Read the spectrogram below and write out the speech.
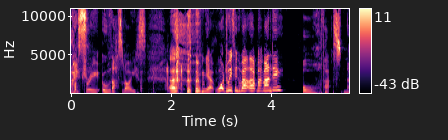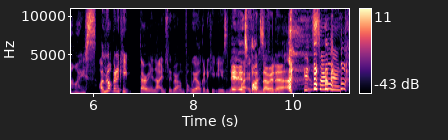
nice. Country. Oh, that's nice. um, yeah. What do we think about that, Mandy? Oh, that's nice. I'm not going to keep burying that into the ground, but we are going to keep using it. It is quite fun though, isn't it? it's so good.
